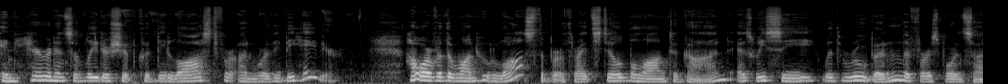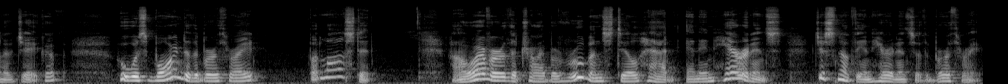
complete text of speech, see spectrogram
inheritance of leadership could be lost for unworthy behavior. However, the one who lost the birthright still belonged to God, as we see with Reuben, the firstborn son of Jacob, who was born to the birthright but lost it. However, the tribe of Reuben still had an inheritance, just not the inheritance of the birthright.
